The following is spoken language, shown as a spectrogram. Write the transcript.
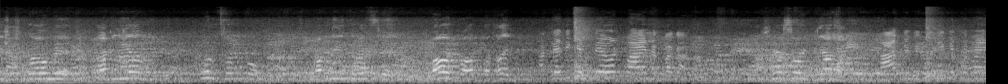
इस चुनाव में भाग लिया उन सबको अपनी तरफ़ से बहुत बहुत बधाई कितने वोट पाए लगभग छः सौ ग्यारह। आपके विरोधी कितने पाए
